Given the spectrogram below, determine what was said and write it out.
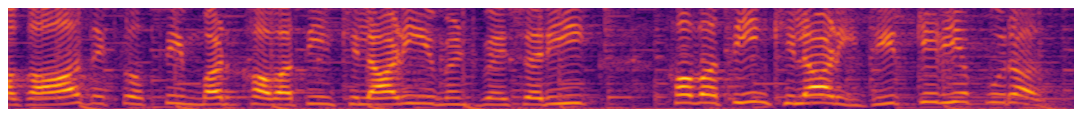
आगाज़ 180 मर्द खवतान खिलाड़ी इवेंट में शरीक खवतान खिलाड़ी जीत के लिए पुरस्कार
